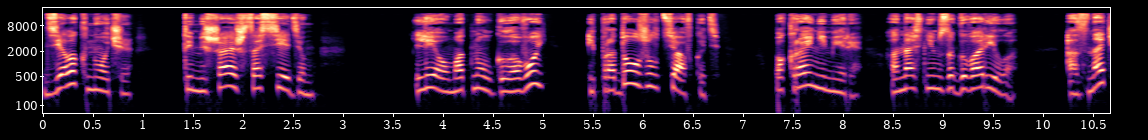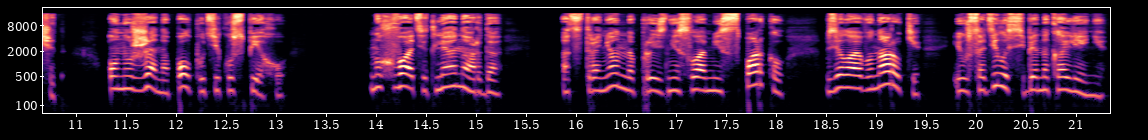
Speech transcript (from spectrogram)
«Дело к ночи. Ты мешаешь соседям». Лео мотнул головой и продолжил тявкать. По крайней мере, она с ним заговорила. А значит, он уже на полпути к успеху. «Ну хватит, Леонардо!» — отстраненно произнесла мисс Спаркл, взяла его на руки и усадила себе на колени.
